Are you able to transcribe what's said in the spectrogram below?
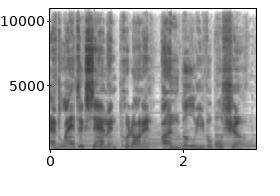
Atlantic salmon put on an unbelievable show.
